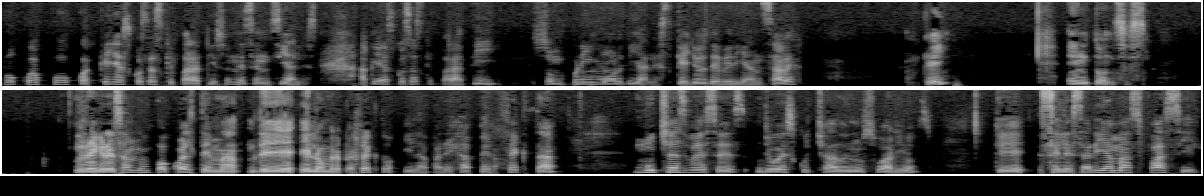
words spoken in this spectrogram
poco a poco aquellas cosas que para ti son esenciales, aquellas cosas que para ti son primordiales, que ellos deberían saber. ¿Ok? Entonces, regresando un poco al tema de el hombre perfecto y la pareja perfecta, muchas veces yo he escuchado en usuarios que se les haría más fácil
